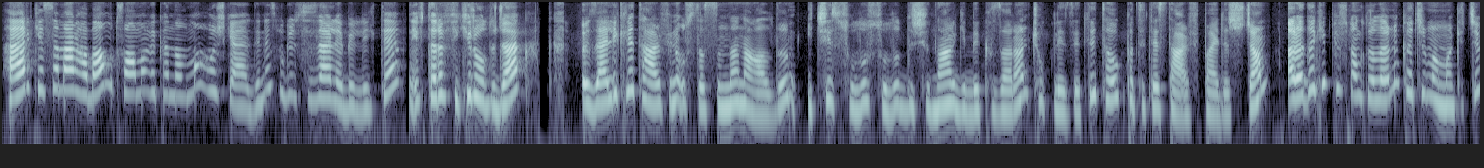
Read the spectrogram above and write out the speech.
Herkese merhaba, mutfağıma ve kanalıma hoş geldiniz. Bugün sizlerle birlikte iftara fikir olacak. Özellikle tarifini ustasından aldığım içi sulu sulu dışı nar gibi kızaran çok lezzetli tavuk patates tarifi paylaşacağım. Aradaki püf noktalarını kaçırmamak için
